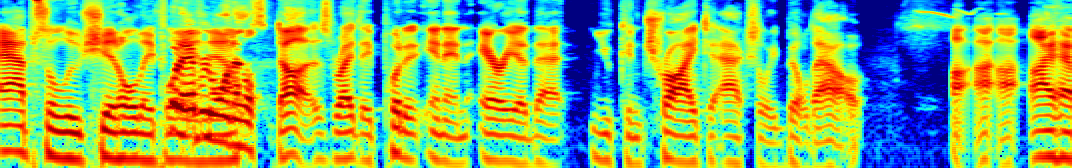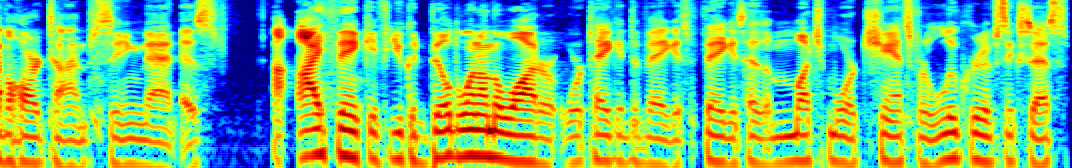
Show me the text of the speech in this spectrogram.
absolute shithole they play. what in everyone now. else does, right? They put it in an area that you can try to actually build out. I, I, I have a hard time seeing that as. I- I think if you could build one on the water or take it to Vegas, Vegas has a much more chance for lucrative success,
